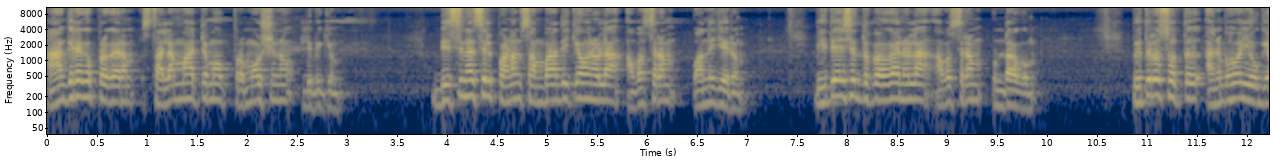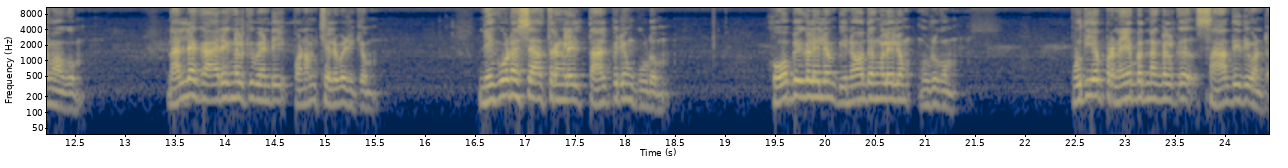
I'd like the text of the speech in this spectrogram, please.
ആഗ്രഹപ്രകാരം സ്ഥലം മാറ്റമോ പ്രൊമോഷനോ ലഭിക്കും. ബിസിനസ്സിൽ പണം സമ്പാദിക്കുവാനുള്ള അവസരം വന്നുചേരും. വിദേശത്ത് പോകാനുള്ള അവസരം ഉണ്ടാകും. പിതൃസ്വത്ത് അനുഭവയോഗ്യമാകും. നല്ല കാര്യങ്ങൾക്ക് വേണ്ടി പണം ചെലവഴിക്കും. നിഗൂഢശാസ്ത്രങ്ങളിൽ താല്പര്യം കൂടും. ഹോബികളിലും വിനോദങ്ങളിലും മുഴുകും. പുതിയ പ്രണയബന്ധങ്ങൾക്ക് സാധ്യതയുണ്ട്.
